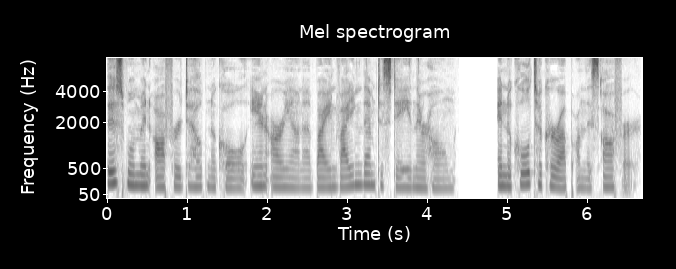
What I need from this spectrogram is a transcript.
This woman offered to help Nicole and Arianna by inviting them to stay in their home, and Nicole took her up on this offer.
